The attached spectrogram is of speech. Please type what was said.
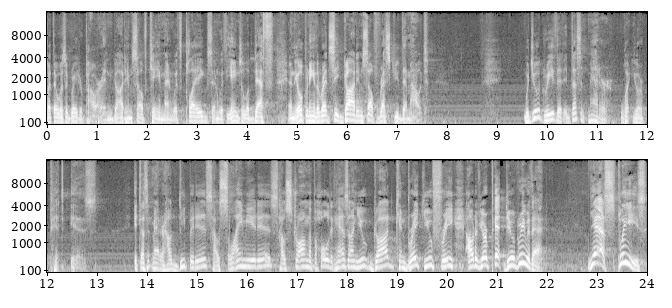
But there was a greater power, and God Himself came, and with plagues and with the angel of death and the opening of the Red Sea, God Himself rescued them out. Would you agree that it doesn't matter what your pit is? It doesn't matter how deep it is, how slimy it is, how strong of a hold it has on you. God can break you free out of your pit. Do you agree with that? Yes, please.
